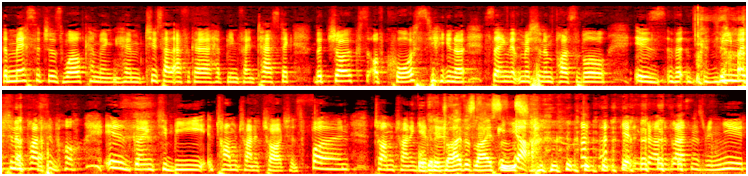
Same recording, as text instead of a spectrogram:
the messages welcoming him to South Africa have been fantastic. The jokes, of course, you know, saying that Mission Impossible is the, the Mission Impossible is going to be Tom trying to charge his phone, Tom trying to get, get his a driver's license. Yeah, get his driver's license renewed.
